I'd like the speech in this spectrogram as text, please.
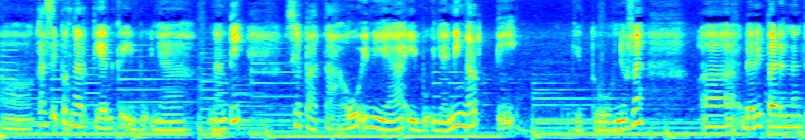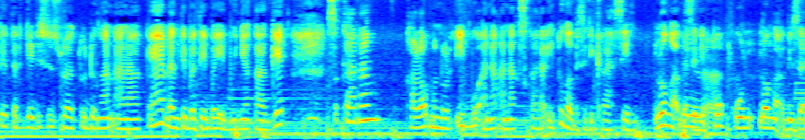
eh, kasih pengertian ke ibunya. Nanti siapa tahu ini ya ibunya ini ngerti gitu. Maksudnya eh, daripada nanti terjadi sesuatu dengan anaknya dan tiba-tiba ibunya kaget. Sekarang kalau menurut ibu anak-anak sekarang itu nggak bisa dikerasin. Lo nggak bisa Benar. dipukul, lo nggak bisa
